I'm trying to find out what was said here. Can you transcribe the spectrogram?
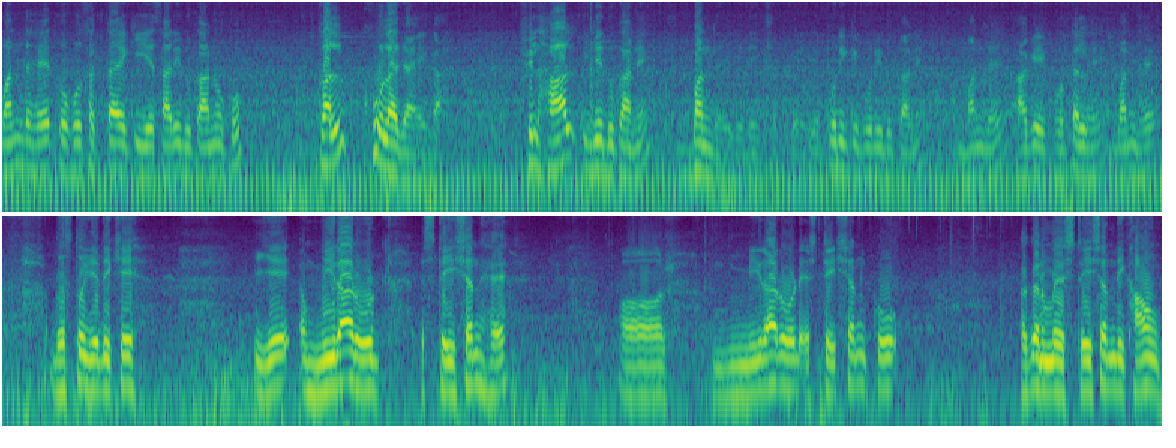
बंद है तो हो सकता है कि ये सारी दुकानों को कल खोला जाएगा। फ़िलहाल ये दुकानें बंद है, ये देख सकते हैं। ये पूरी की पूरी दुकानें बंद है। आगे एक होटल है, बंद है। दोस्तों, ये देखिए, ये मीरा रोड स्टेशन है और मीरा रोड स्टेशन को अगर मैं स्टेशन दिखाऊँ,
